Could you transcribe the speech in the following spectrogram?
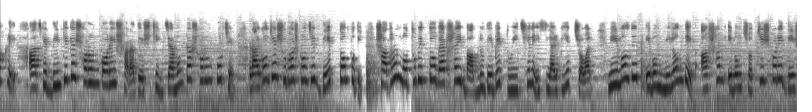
আঁকড়ে আজকের দিনটিকে স্মরণ করে সারা দেশ ঠিক যেমনটা স্মরণ করছেন রায়গঞ্জের সুভাষগঞ্জের দেব দম্পতি। সাধারণ মধ্যবিত্ত ব্যবসায়ী বাবলু দেবের দুই ছেলেই সিআরপিএফ জওয়ান। নির্মল দেব এবং মিলন দেব আসাম এবং ছত্তিশগড়ে দেশ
